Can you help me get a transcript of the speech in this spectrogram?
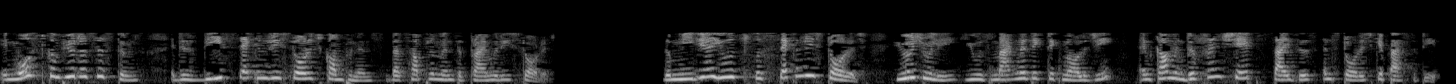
In most computer systems, it is these secondary storage components that supplement the primary storage. The media used for secondary storage usually use magnetic technology and come in different shapes, sizes and storage capacity.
